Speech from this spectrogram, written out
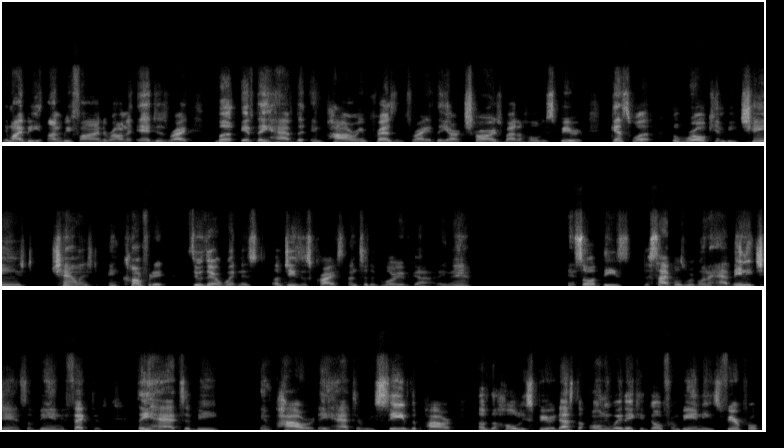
they might be unrefined around the edges, right? But if they have the empowering presence, right? If they are charged by the Holy Spirit, guess what? The world can be changed, challenged, and comforted through their witness of Jesus Christ unto the glory of God. Amen. And so, if these disciples were going to have any chance of being effective, they had to be empowered. They had to receive the power of the Holy Spirit. That's the only way they could go from being these fearful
